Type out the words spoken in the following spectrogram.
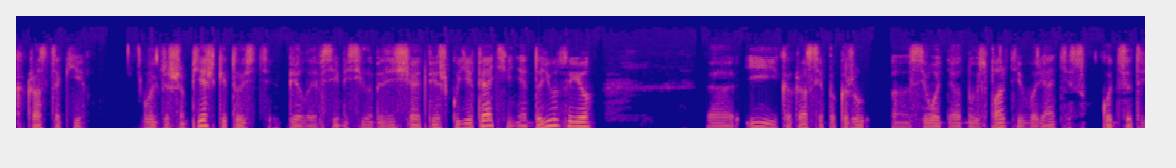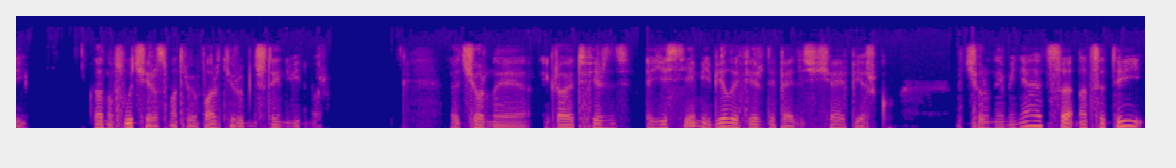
как раз таки выигрышем пешки. То есть белые всеми силами защищают пешку e5 и не отдают ее. Э, и как раз я покажу сегодня одну из партий в варианте с конь c3. В данном случае рассматриваю партию Рубинштейн-Видмар. Черные играют ферзь e7 и белые ферзь d5, защищая пешку. Черные меняются на c3.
